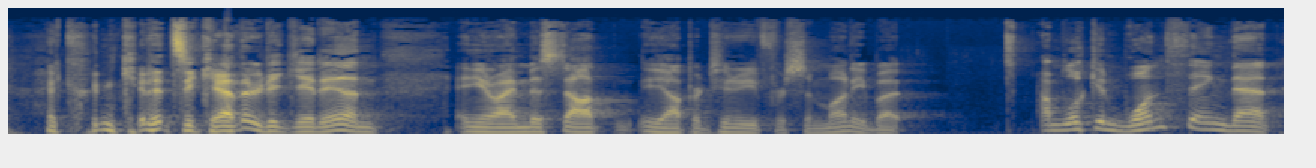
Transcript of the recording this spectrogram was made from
I couldn't get it together to get in, and you know I missed out the opportunity for some money. But I'm looking one thing that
